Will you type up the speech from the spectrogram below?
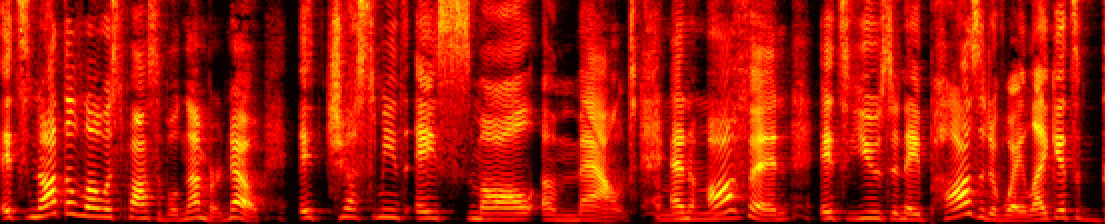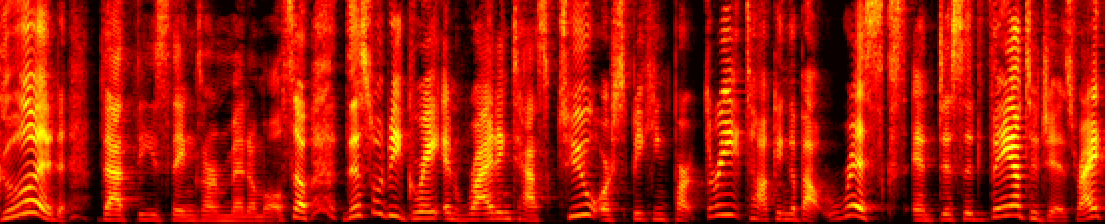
it's not the lowest possible number. No, it just means a small amount. Mm-hmm. And often it's used in a positive way, like it's good that these things are minimal. So this would be great in writing task two or speaking part three, talking about risks and disadvantages, right?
